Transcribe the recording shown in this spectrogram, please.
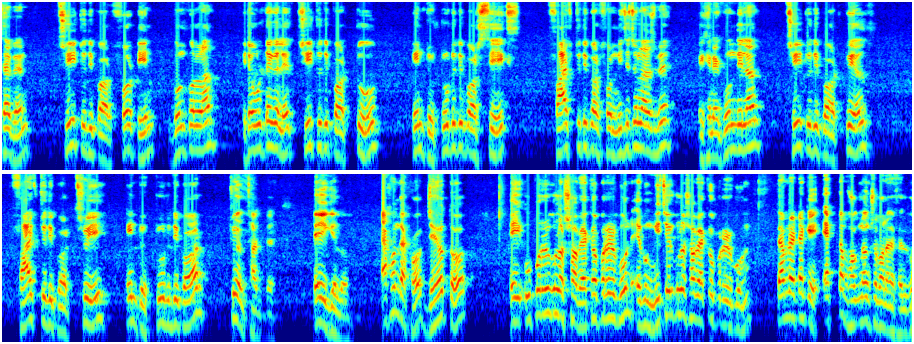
seven three to the power fourteen গুণ করলাম, এটা উল্টে গেলে three to the power two into two to the power six five to the power four নিচে চলে আসবে, এখানে গুণ দিলাম three to the power twelve five to the power three into two to the power twelve থাকবে, এই গেল। এখন দেখো, যেহেতু এই উপরেরগুলো সব একে অপরের গুণ এবং নিচেরগুলো সব একে অপরের গুণ তাই আমরা এটাকে একটা ভগ্নাংশ বানায় ফেলব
